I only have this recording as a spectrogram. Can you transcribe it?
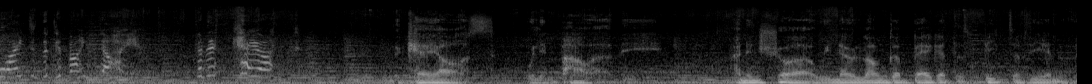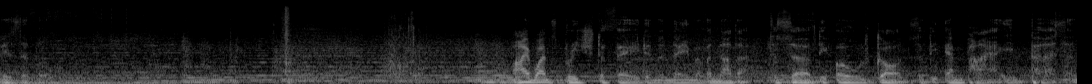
Why did the Divine die? For this chaos! The chaos will empower me and ensure we no longer beg at the feet of the invisible. I once breached the Fade in the name of another to serve the old gods of the Empire in person.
